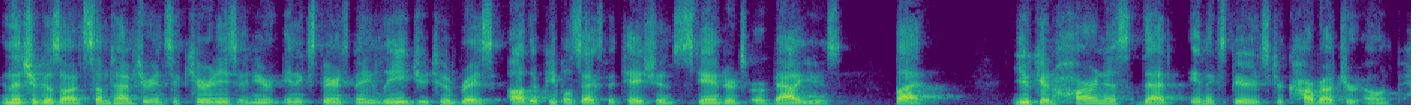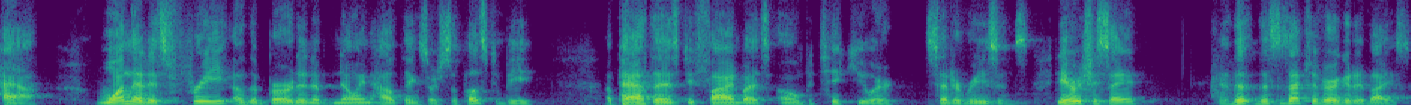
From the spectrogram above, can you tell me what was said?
And then she goes on sometimes your insecurities and your inexperience may lead you to embrace other people's expectations, standards, or values, but you can harness that inexperience to carve out your own path, one that is free of the burden of knowing how things are supposed to be, a path that is defined by its own particular set of reasons. Do you hear what she's saying? This is actually very good advice.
